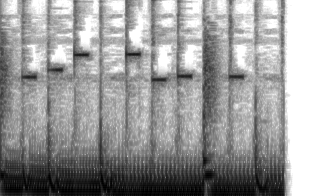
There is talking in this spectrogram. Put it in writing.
thank you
